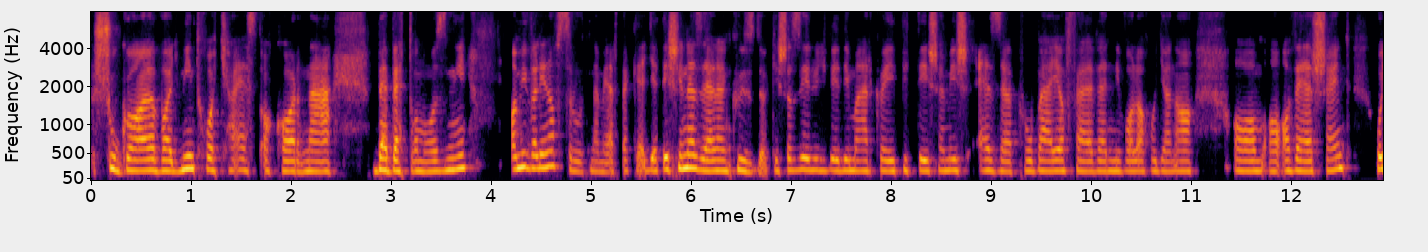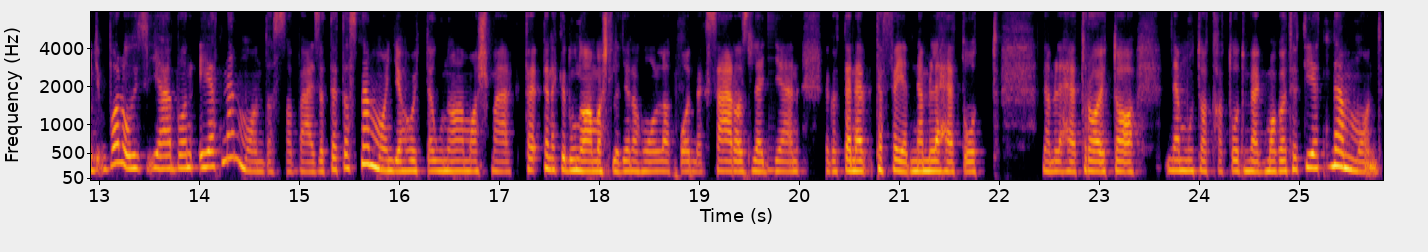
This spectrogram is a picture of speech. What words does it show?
sugal, vagy minthogyha ezt akarná bebetonozni, amivel én abszolút nem értek egyet, és én ezzel ellen küzdök, és az én ügyvédi márkaépítésem is ezzel próbálja felvenni valahogyan a, a, a versenyt, hogy valójában ilyet nem mond a szabályzat, tehát azt nem mondja, hogy te unalmas már, te, te neked unalmas legyen a honlapod, meg száraz legyen, meg a te, ne, te fejed nem lehet ott, nem lehet rajta, nem mutathatod meg magad, tehát ilyet nem mond.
